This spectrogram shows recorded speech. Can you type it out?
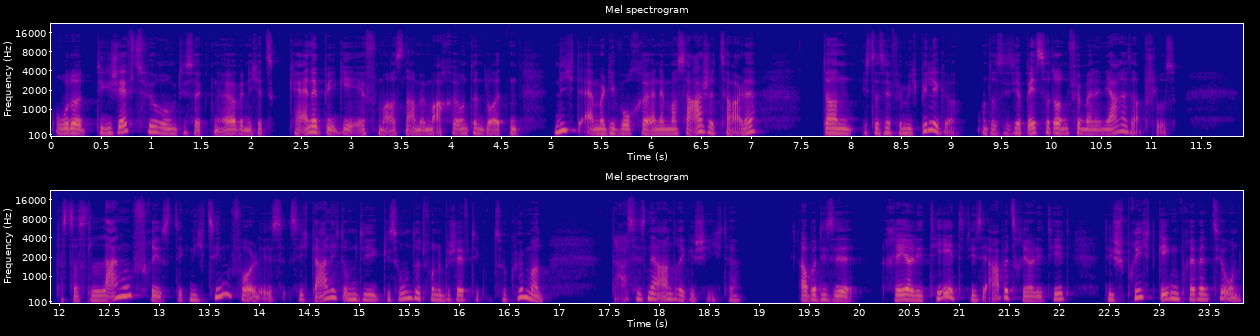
Oder die Geschäftsführung, die sagt, naja, wenn ich jetzt keine BGF-Maßnahme mache und den Leuten nicht einmal die Woche eine Massage zahle, dann ist das ja für mich billiger und das ist ja besser dann für meinen Jahresabschluss. Dass das langfristig nicht sinnvoll ist, sich gar nicht um die Gesundheit von den Beschäftigten zu kümmern, das ist eine andere Geschichte. Aber diese Realität, diese Arbeitsrealität, die spricht gegen Prävention,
